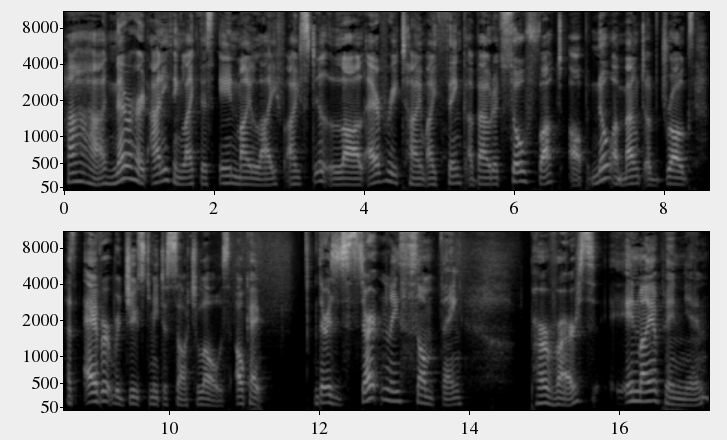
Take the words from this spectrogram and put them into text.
Ha ha ha, never heard anything like this in my life. I still lol every time I think about it. So fucked up. No amount of drugs has ever reduced me to such lows. Okay, there is certainly something perverse, in my opinion,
